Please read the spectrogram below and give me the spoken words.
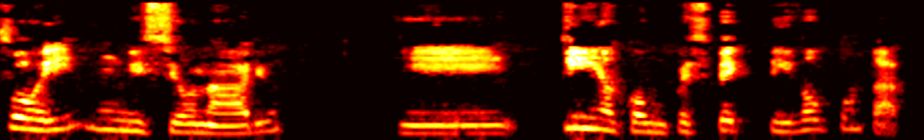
foi um missionário que tinha como perspectiva o contato.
